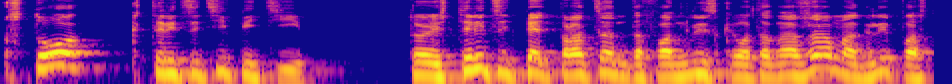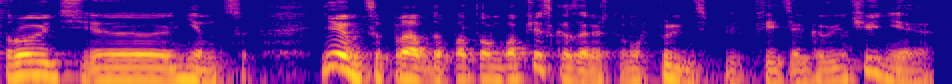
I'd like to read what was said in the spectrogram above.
100 к 35. То есть 35% английского тоннажа могли построить э, немцы. Немцы, правда, потом вообще сказали, что мы, в принципе, все эти ограничения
